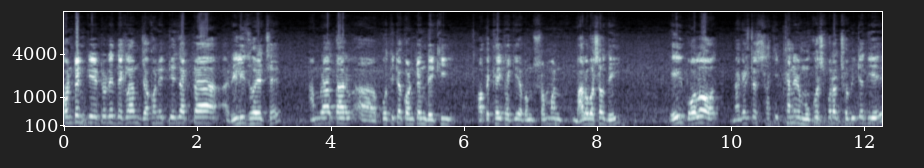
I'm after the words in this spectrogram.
কন্টেন্ট ক্রিয়েটরে দেখলাম, যখন এই টিজারটা রিলিজ হয়েছে, আমরা তার প্রতিটা কন্টেন্ট দেখি, অপেক্ষায় থাকি এবং সম্মান, ভালোবাসাও দিই। এই বলদ মেগাস্টার শাকিব খানের মুখোশ পরা ছবিটা দিয়ে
